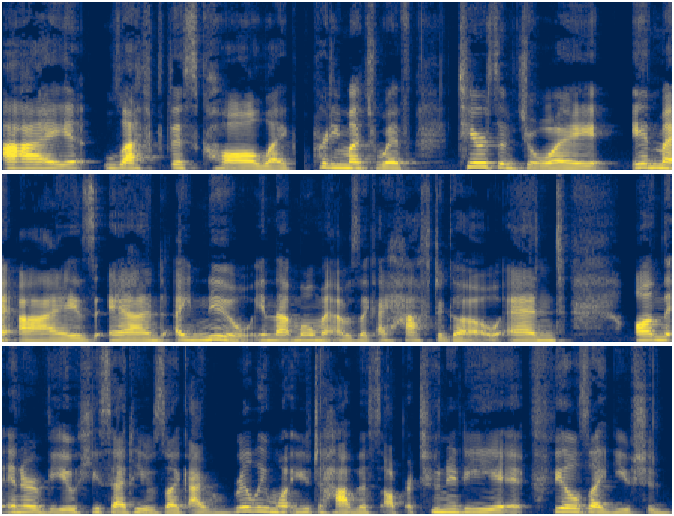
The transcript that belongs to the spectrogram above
I left this call like pretty much with tears of joy in my eyes. And I knew in that moment, I was like, I have to go. And on the interview, he said, he was like, I really want you to have this opportunity. It feels like you should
